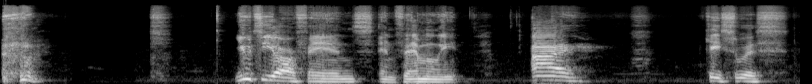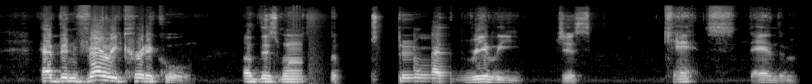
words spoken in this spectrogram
UTR fans and family, I, K Swiss, have been very critical of this one. I really just can't stand them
